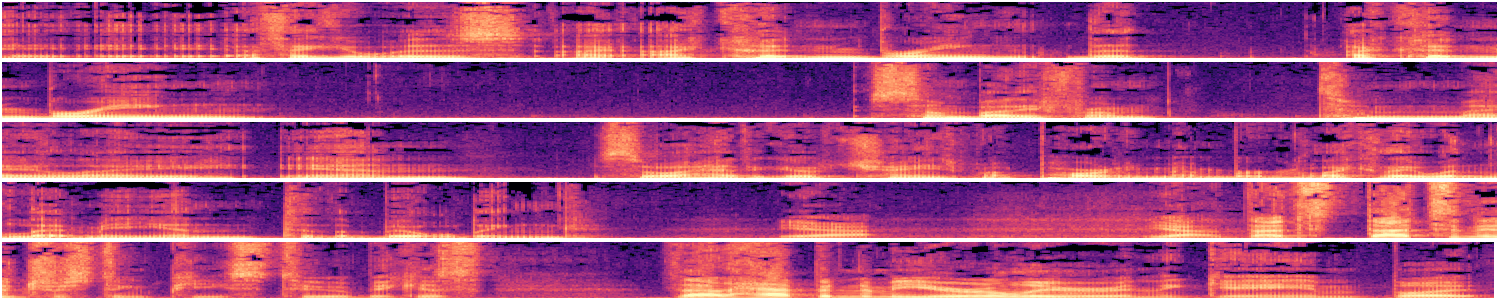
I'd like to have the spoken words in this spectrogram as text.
I think it was I, I couldn't bring the I couldn't bring somebody from Tamale in so I had to go change my party member. Like they wouldn't let me into the building. Yeah, yeah, that's that's an interesting piece too because that happened to me earlier in the game, but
